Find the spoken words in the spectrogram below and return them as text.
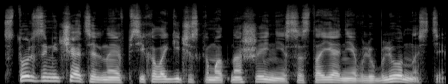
Столь замечательное в психологическом отношении состояние влюбленности,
